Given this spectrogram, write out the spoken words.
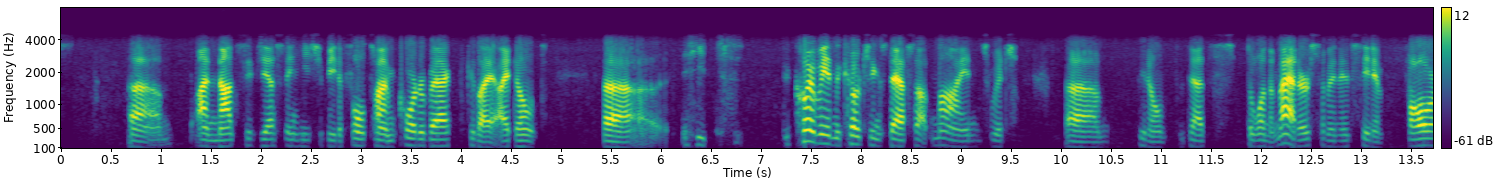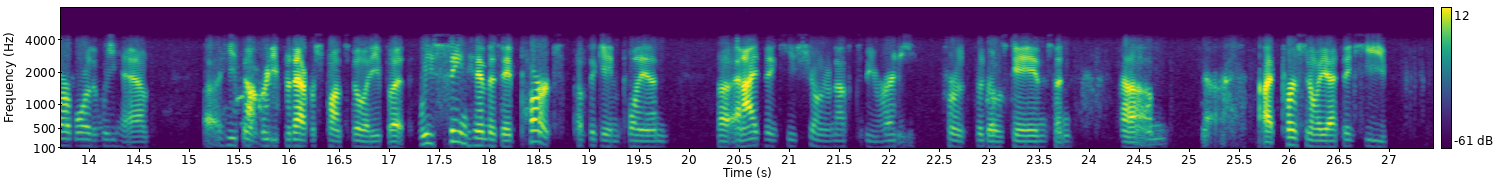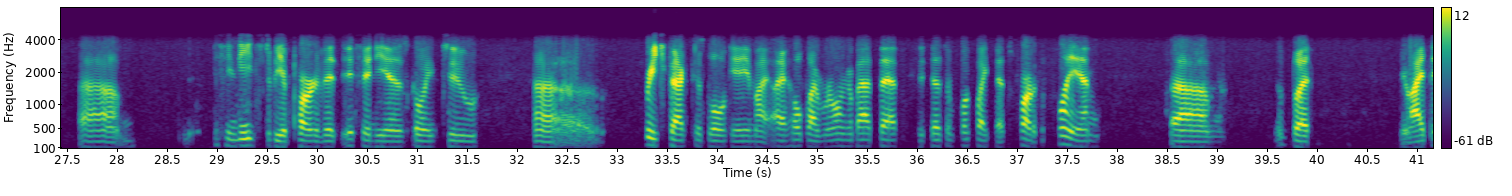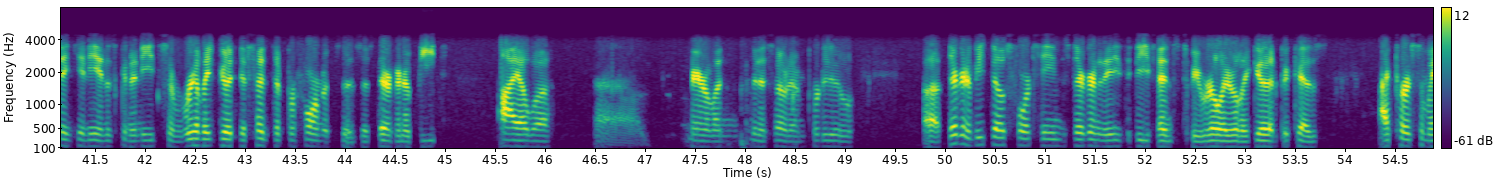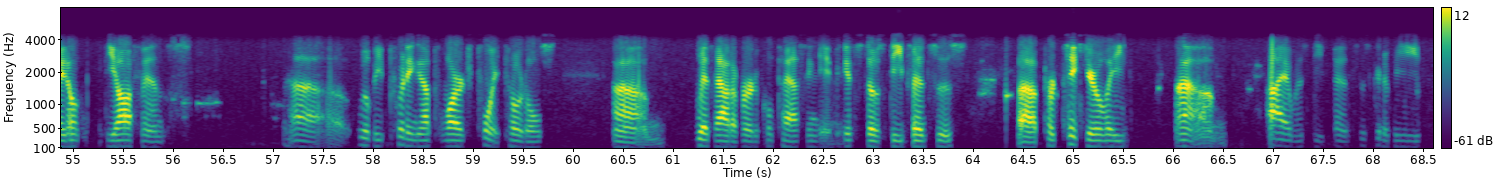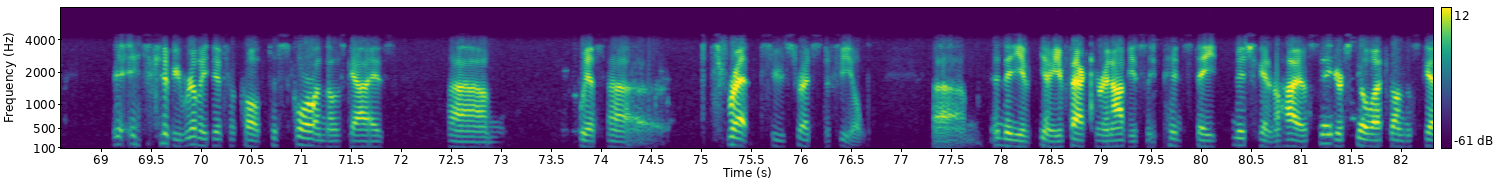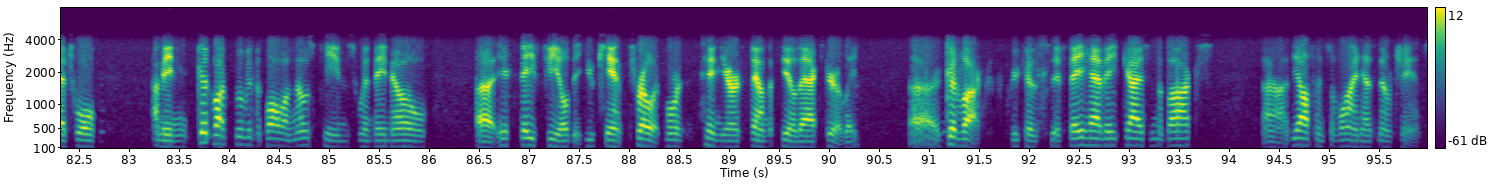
Um, I'm not suggesting he should be the full-time quarterback because I, I don't uh, he's clearly in the coaching staff's minds, which um, you know that's the one that matters. I mean, they've seen him far more than we have. Uh, he's not ready for that responsibility, but we've seen him as a part of the game plan, uh, and I think he's shown enough to be ready for for those games. And um, I personally, I think he um, he needs to be a part of it if India is going to uh, reach back to bowl game. I, I hope I'm wrong about that. It doesn't look like that's part of the plan. Um, but you know, I think Indiana's going to need some really good defensive performances if they're going to beat Iowa, uh, Maryland, Minnesota, and Purdue uh, if they're going to beat those four teams, they're going to need the defense to be really, really good because I personally don't think the offense uh, will be putting up large point totals um, without a vertical passing game against those defenses. Uh, particularly, um, Iowa's defense is going to be it's going to be really difficult to score on those guys um, with uh, threat to stretch the field. Um, and then you you know you factor in obviously Penn State, Michigan, and Ohio State are still left on the schedule. I mean, good luck moving the ball on those teams when they know uh, if they feel that you can't throw it more than 10 yards down the field accurately. Uh, good luck, because if they have eight guys in the box, uh, the offensive line has no chance.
